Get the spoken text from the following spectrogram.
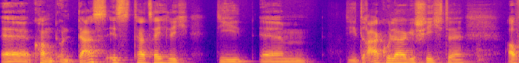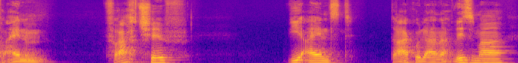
äh, kommt und das ist tatsächlich die, ähm, die Dracula-Geschichte auf einem Frachtschiff, wie einst Dracula nach Wismar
